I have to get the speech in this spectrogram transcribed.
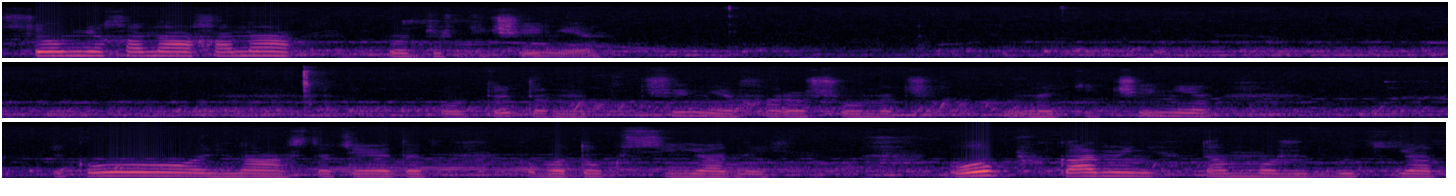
все мне хана, хана против течения. Это на течение хорошо, на, на течение. Прикольно, кстати, этот хоботок сиядный. Оп, камень, там может быть яд.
